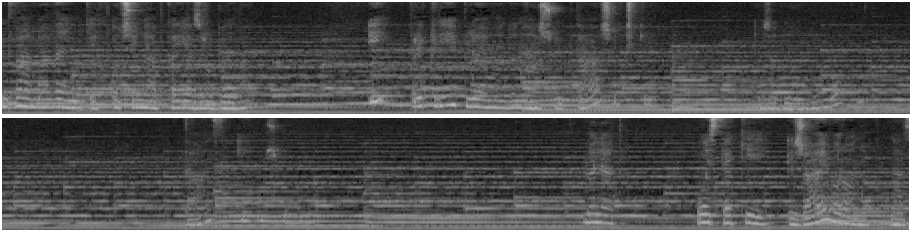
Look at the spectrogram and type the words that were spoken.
два маленьких оченятка я зробила. І прикріплюємо до нашої пташечки Малята, ось такий жайворонок нас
